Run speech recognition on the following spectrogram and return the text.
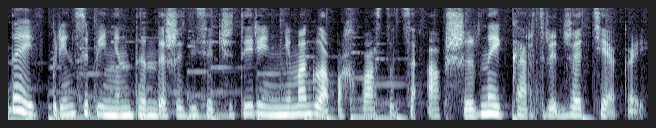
Да и в принципе Nintendo 64 не могла похвастаться обширной картриджотекой.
